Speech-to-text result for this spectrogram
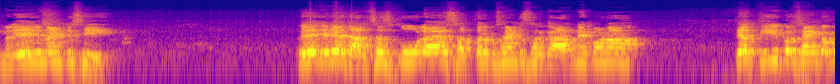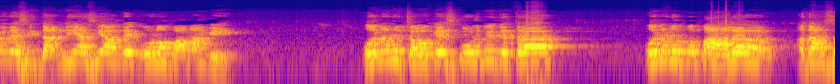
ਮੈਨੇਜਮੈਂਟ ਸੀ, ਇਹ ਜਿਹੜੇ ਆਦਰਸ਼ ਸਕੂਲ ਹੈ 70% ਸਰਕਾਰ ਨੇ ਪਾਉਣਾ ਤੇ 30% ਉਹ ਕਹਿੰਦੇ ਅਸੀਂ ਦਾਨੀ ਅਸੀਂ ਆਪਦੇ ਕੋਲੋਂ ਪਾਵਾਂਗੇ। ਉਹਨਾਂ ਨੂੰ ਚੌਕੇ ਸਕੂਲ ਵੀ ਦਿੱਤਾ, ਉਹਨਾਂ ਨੂੰ ਭੋਪਾਲ ਆਦਰਸ਼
